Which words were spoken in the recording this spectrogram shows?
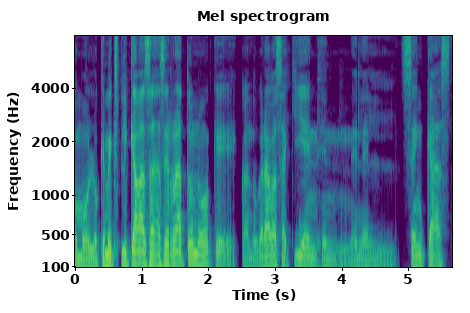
como lo que me explicabas hace rato, ¿no? Que cuando grabas aquí en, en, en el Zencast,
